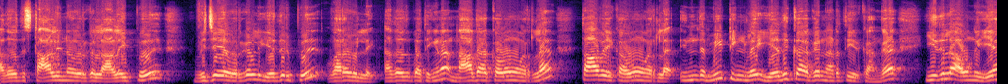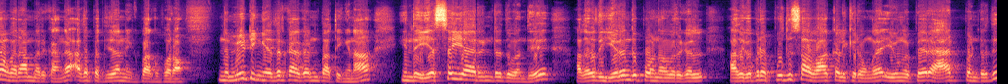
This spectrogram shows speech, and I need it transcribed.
அதாவது ஸ்டாலின் அவர்கள் அழைப்பு விஜய் அவர்கள் எதிர்ப்பு வரவில்லை. அதாவது பார்த்தீங்கன்னா நாதாக்காவும் வரல தாவேக்காவும் வரல. இந்த மீட்டிங்கில் எதுக்காக நடத்தியிருக்காங்க? இதில் அவங்க ஏன் வராமல் இருக்காங்க? அதை பற்றி தான் இன்றைக்கி பார்க்க போகிறோம் இந்த மீட்டிங் எதற்காகன்னு பார்த்தீங்கன்னா இந்த எஸ்ஐஆர்ன்றது வந்து அதாவது இறந்து போனவர்கள் அதுக்கப்புறம் புதுசாக வாக்களிக்கிறவங்க இவங்க பேரை ஆட் பண்ணுறது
